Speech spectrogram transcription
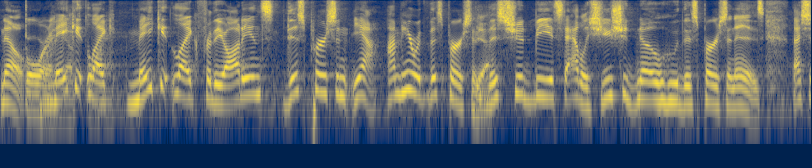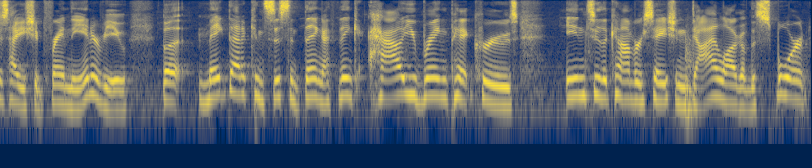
no, Boring, make it like make it like for the audience. This person, yeah, I'm here with this person. Yeah. This should be established. You should know who this person is. That's just how you should frame the interview. But make that a consistent thing. I think how you bring pit crews into the conversation dialogue of the sport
